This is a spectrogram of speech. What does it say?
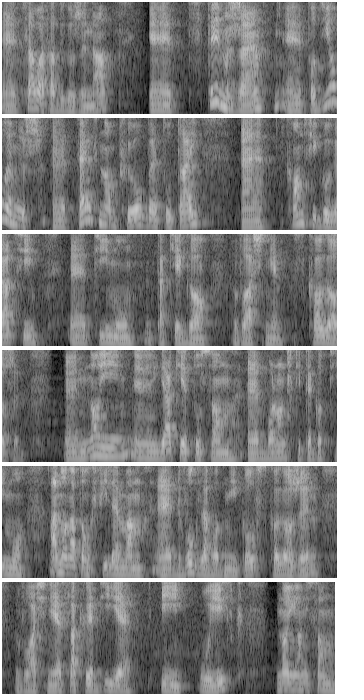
e, cała ta drużyna. E, Z tym, że e, podjąłem już e, pewną próbę tutaj e, konfiguracji e, teamu takiego właśnie z korożyn. E, No i e, jakie tu są e, bolączki tego teamu? Ano na tą chwilę mam dwóch zawodników z korożyn, właśnie Sacredie i Whisk. No i oni są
